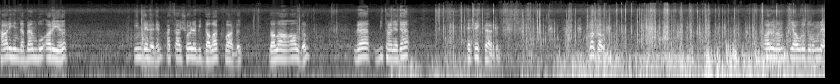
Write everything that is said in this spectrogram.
tarihinde ben bu arıyı inceledim. Hatta şöyle bir dalak vardı. Dalağı aldım ve bir tane de petek verdim. Bakalım. Arının yavru durumu ne?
